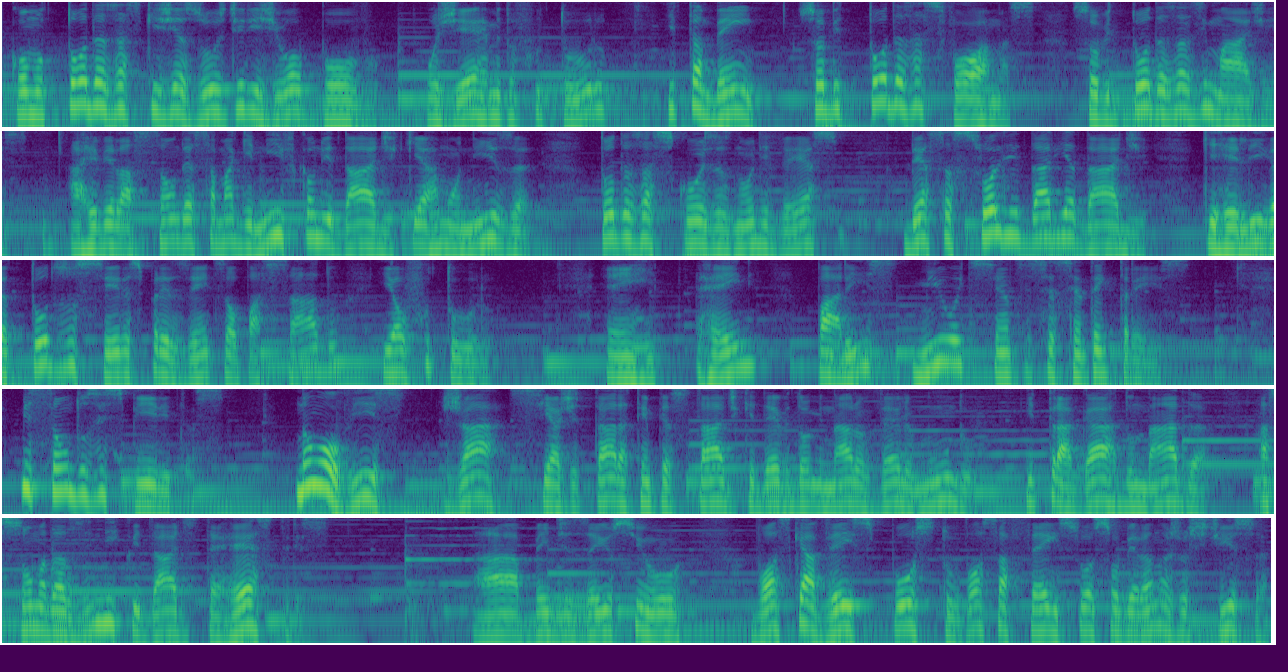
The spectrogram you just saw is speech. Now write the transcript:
como todas as que Jesus dirigiu ao povo, o germe do futuro e também sob todas as formas, sob todas as imagens, a revelação dessa magnífica unidade que harmoniza todas as coisas no universo, dessa solidariedade que religa todos os seres presentes ao passado e ao futuro. Henri Heine, Paris, 1863. Missão dos Espíritas. Não ouvis já se agitar a tempestade que deve dominar o velho mundo e tragar do nada a soma das iniquidades terrestres? Ah, bendizei o Senhor, vós que haveis posto vossa fé em sua soberana justiça,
